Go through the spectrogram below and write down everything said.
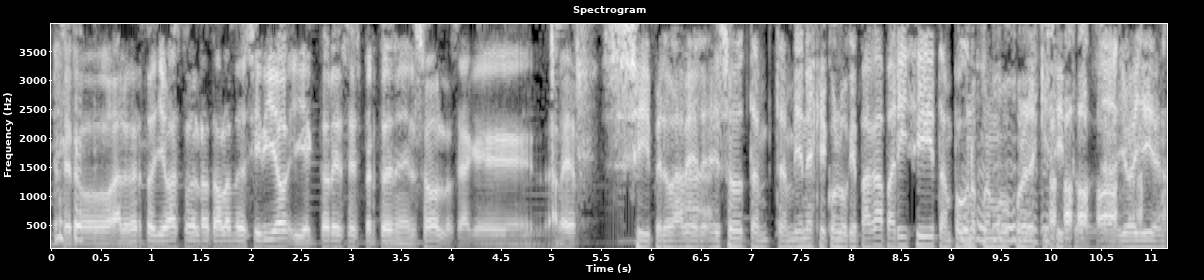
Pero Alberto, llevas todo el rato hablando de Sirio y Héctor es experto en el sol, o sea que, a ver, Sí, pero a ver, eso tam- también es que con lo que paga Parisi tampoco nos podemos poner exquisitos. O sea, yo allí, en,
